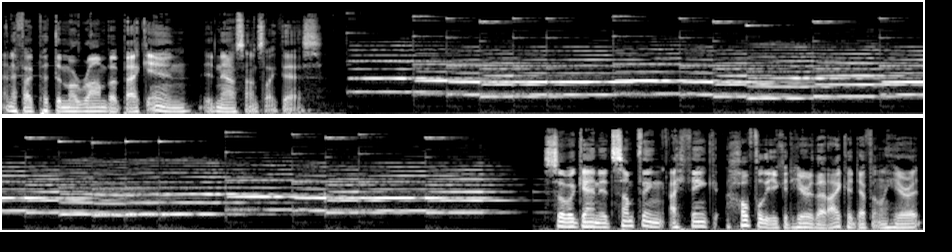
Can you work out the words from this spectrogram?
And if I put the marimba back in, it now sounds like this. So again, it's something I think hopefully you could hear that. I could definitely hear it.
